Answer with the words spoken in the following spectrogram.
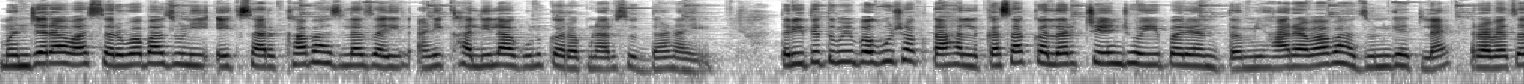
म्हणजे रवा सर्व बाजूनी एकसारखा भाजला जाईल आणि खाली लागून करपणारसुद्धा नाही. तर इथे तुम्ही बघू शकता हलकासा कलर चेंज होईपर्यंत मी हा रवा भाजून घेतलाय. रव्याचा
